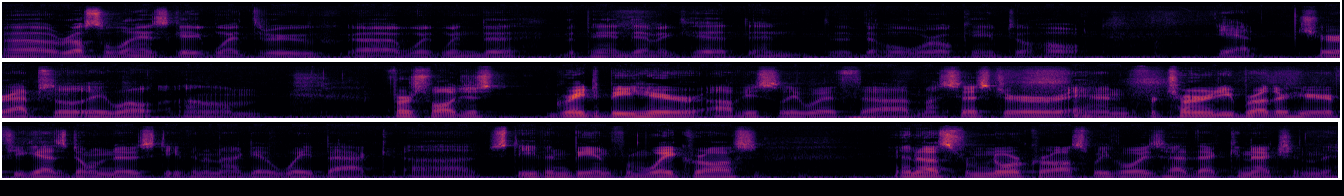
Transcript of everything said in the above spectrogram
uh, Russell Landscape went through uh, when, when the, the pandemic hit and the, the whole world came to a halt. Yeah, sure, absolutely. Well, um, first of all, just great to be here, obviously, with uh, my sister and fraternity brother here. If you guys don't know, Stephen and I go way back. Uh, Stephen being from Waycross and us from Norcross, we've always had that connection, the,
